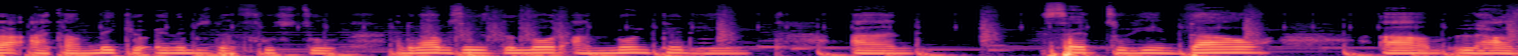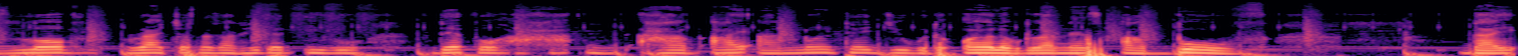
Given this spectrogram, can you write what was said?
that I can make your enemies their footstool. And the Bible says the Lord anointed him and said to him, Thou um, has loved righteousness and hated evil. Therefore, ha- have I anointed you with the oil of gladness above thy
